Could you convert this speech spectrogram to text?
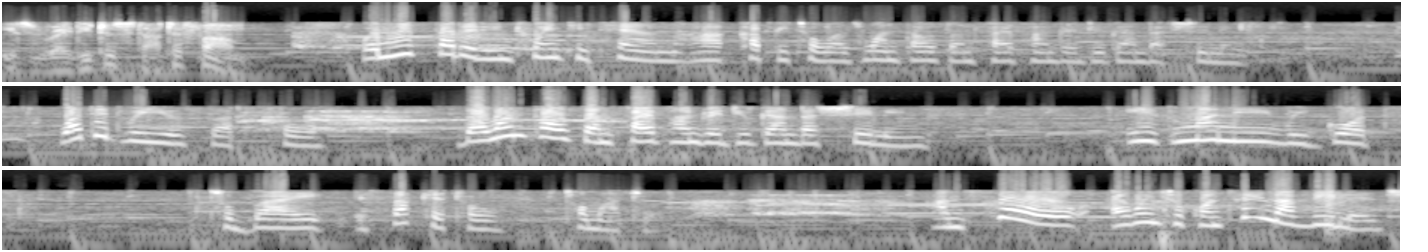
is ready to start a farm. When we started in 2010, our capital was 1,500 Uganda shillings. What did we use that for? The 1,500 Uganda shillings is money we got to buy a sacket of tomatoes. And so I went to Container Village,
